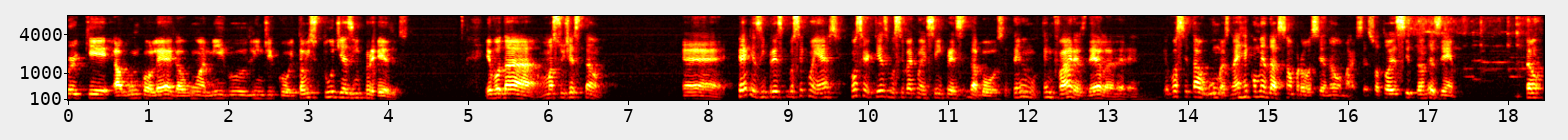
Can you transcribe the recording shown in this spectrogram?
porque algum colega, algum amigo lhe indicou. Então, estude as empresas. Eu vou dar uma sugestão é, pegue as empresas que você conhece. Com certeza você vai conhecer empresas da Bolsa. Tem, tem várias delas. É, eu vou citar algumas, não é recomendação para você, não, Márcio. Eu só estou citando exemplos. Então,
